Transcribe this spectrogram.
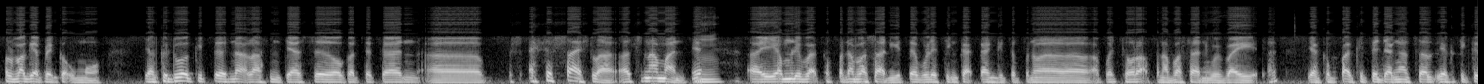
pelbagai peringkat umur Yang kedua kita naklah sentiasa orang katakan uh, exercise lah uh, senaman ya. Hmm. Uh, yang melibatkan pernafasan kita boleh tingkatkan kita pernah apa corak pernafasan lebih baik ya. yang keempat kita jangan selalu, yang ketiga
